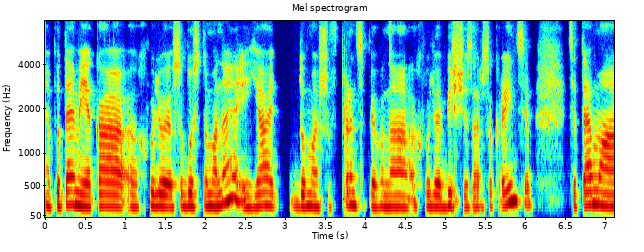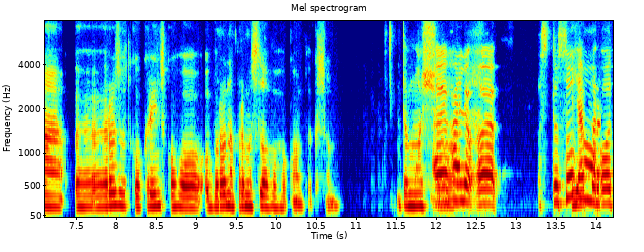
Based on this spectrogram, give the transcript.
е, по темі, яка е, хвилює особисто мене, і я думаю, що в принципі вона хвилює більшість зараз українців. Це тема е, розвитку українського оборонно-промислового комплексу. Тому що Е, Галю, е, стосовно Я от,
